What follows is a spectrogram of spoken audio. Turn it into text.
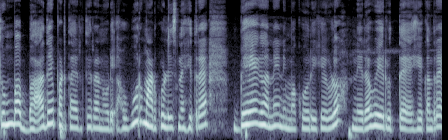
ತುಂಬ ಬಾಧೆ ಪಡ್ತಾ ಇರ್ತೀರಾ ನೋಡಿ ಅವ್ರು ಮಾಡ್ಕೊಳ್ಳಿ ಸ್ನೇಹಿತರೆ. ಬೇಗನೆ ನಿಮ್ಮ ಕೋರಿಕೆಗಳು ನೆರವೇರುತ್ತೆ. ಏಕೆಂದರೆ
